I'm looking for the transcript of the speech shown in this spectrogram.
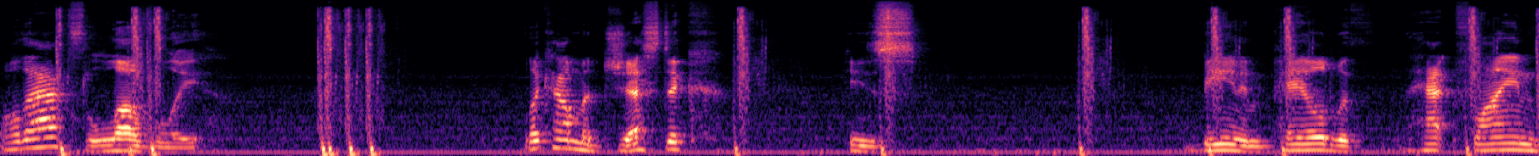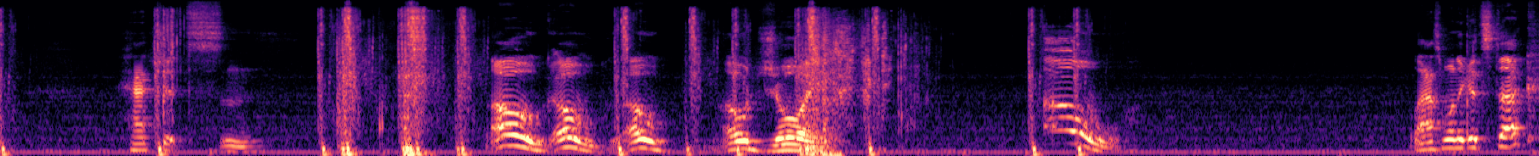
Well, that's lovely. Look how majestic he's being impaled with hat flying hatchets and oh oh oh oh joy. Oh! Last one to get stuck?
